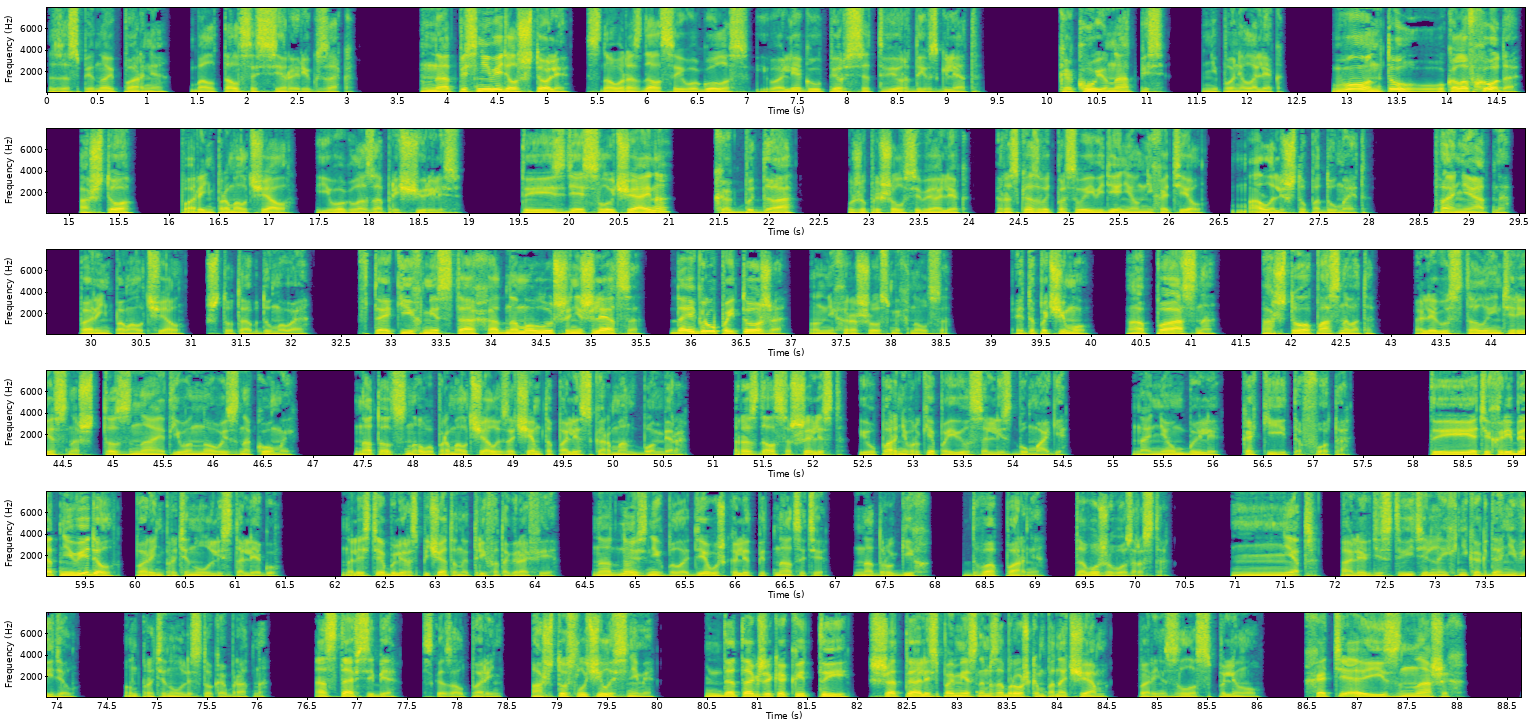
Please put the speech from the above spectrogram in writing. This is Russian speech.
За спиной парня болтался серый рюкзак. «Надпись не видел, что ли?» Снова раздался его голос, и в Олега уперся твердый взгляд. «Какую надпись?» — не понял Олег. «Вон ту, около входа». «А что?» Парень промолчал, его глаза прищурились. «Ты здесь случайно?» «Как бы да». Уже пришел в себя Олег. Рассказывать про свои видения он не хотел. Мало ли что подумает. «Понятно». Парень помолчал, что-то обдумывая. «В таких местах одному лучше не шляться. Да и группой тоже». Он нехорошо усмехнулся. «Это почему?» «Опасно. А что опасного-то? Олегу стало интересно, что знает его новый знакомый. Но тот снова промолчал и зачем-то полез в карман бомбера. Раздался шелест, и у парня в руке появился лист бумаги. На нем были какие-то фото. «Ты этих ребят не видел?» Парень протянул лист Олегу. На листе были распечатаны три фотографии. На одной из них была девушка лет пятнадцати, на других — два парня того же возраста. «Нет». Олег действительно их никогда не видел. Он протянул листок обратно. «Оставь себе», — сказал парень. «А что случилось с ними?» «Да так же, как и ты, шатались по местным заброшкам по ночам», — парень зло сплюнул. «Хотя из наших».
